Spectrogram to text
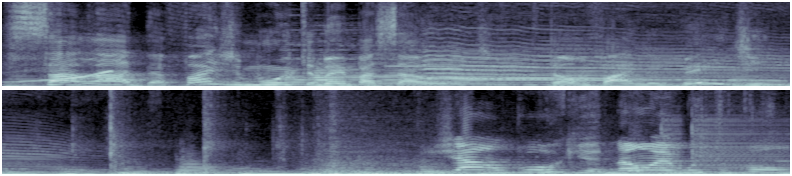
Salada faz muito bem para a saúde. Então vai no verdinho. Já hambúrguer não é muito bom.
